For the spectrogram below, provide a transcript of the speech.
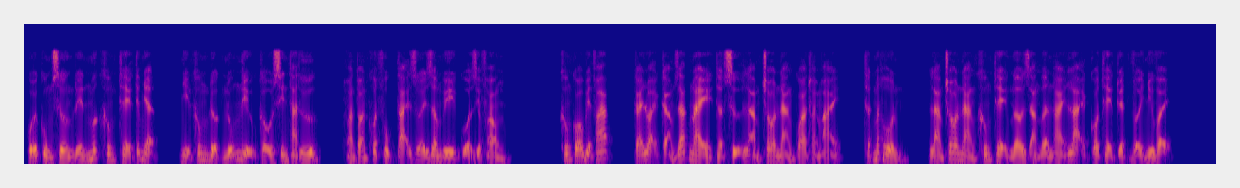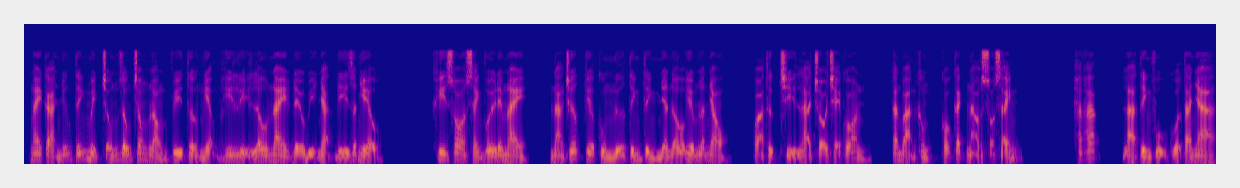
cuối cùng sướng đến mức không thể tiếp nhận, nhịn không được nũng nịu cầu xin tha thứ, hoàn toàn khuất phục tại dưới dâm uy của diệp phong. Không có biện pháp, cái loại cảm giác này thật sự làm cho nàng quá thoải mái, thật mất hồn, làm cho nàng không thể ngờ rằng ân ái lại có thể tuyệt vời như vậy. Ngay cả những tĩnh mịch trống rông trong lòng vì tưởng niệm hy lị lâu nay đều bị nhạt đi rất nhiều. Khi so sánh với đêm nay, nàng trước kia cùng nữ tính tình nhân âu yếm lẫn nhau, quả thực chỉ là trò trẻ con, căn bản không có cách nào so sánh. Hắc hắc là tình phụ của ta nha,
